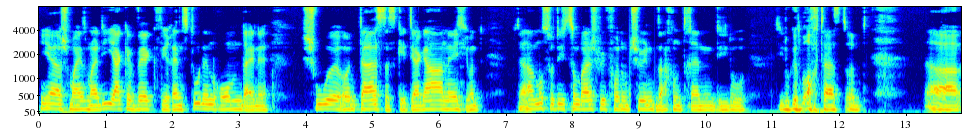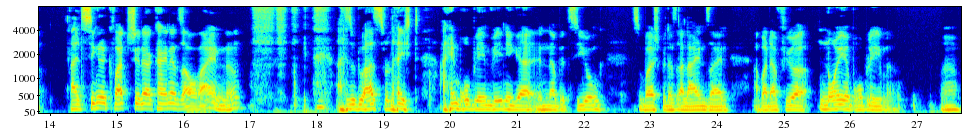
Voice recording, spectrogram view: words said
Hier, schmeiß mal die Jacke weg, wie rennst du denn rum, deine Schuhe und das, das geht ja gar nicht. Und da musst du dich zum Beispiel von schönen Sachen trennen, die du, die du gemocht hast. Und äh, als Single quatscht dir da keine Sau rein, ne? also du hast vielleicht ein Problem weniger in der Beziehung, zum Beispiel das Alleinsein, aber dafür neue Probleme. Ja?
